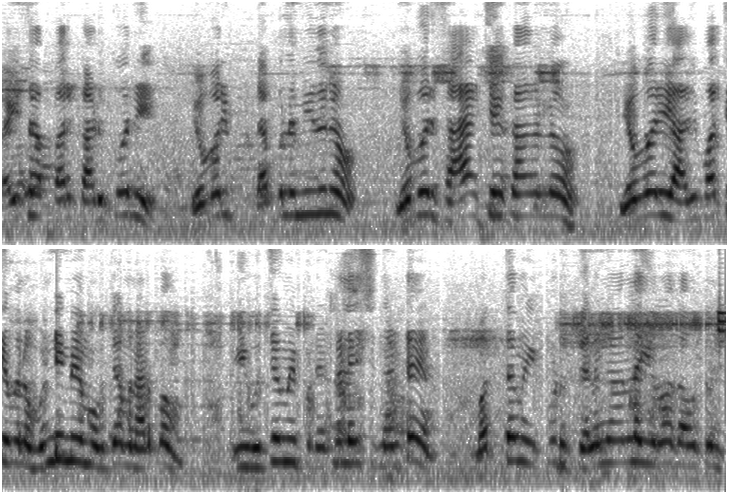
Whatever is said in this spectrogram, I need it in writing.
పైసా పర్క్ అడుక్కొని ఎవరి డబ్బుల మీదనో ఎవరి సహాయ ఎవరి ఆధిపత్యంలో ఉండి మేము ఉద్యమం నడపం. ఈ ఉద్యమం ఇప్పుడు ఎట్లా లేచిందంటే మొత్తం ఇప్పుడు తెలంగాణలో ఈ రోజు అవుతుంది.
